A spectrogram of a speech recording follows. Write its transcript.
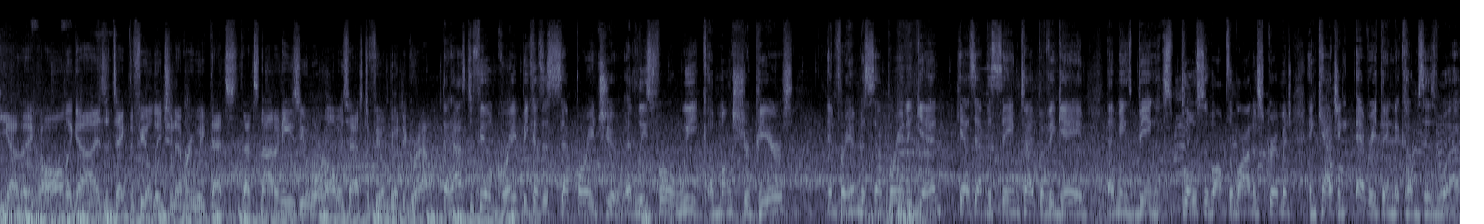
You got to think, all the guys that take the field each and every week, that's, that's not an easy award. Always has to feel good to grab. It has to feel great because it separates you, at least for a week, amongst your peers. And for him to separate again, he has to have the same type of a game. That means being explosive off the line of scrimmage and catching everything that comes his way.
